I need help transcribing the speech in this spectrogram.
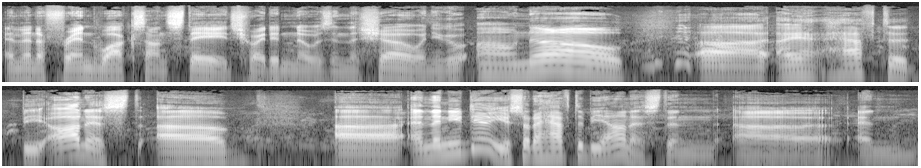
And then a friend walks on stage who I didn't know was in the show, and you go, "Oh no, uh, I have to be honest." Um, uh, and then you do. You sort of have to be honest, and uh, and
